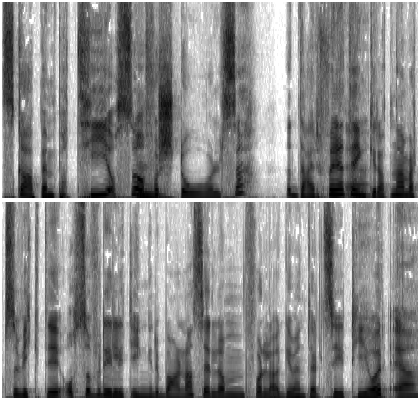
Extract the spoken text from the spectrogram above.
skape empati også, og Mm. forståelse. Det er derfor jeg Ja. tenker at den har vært så viktig også for de litt yngre barna, selv om forlaget eventuelt sier ti år. ja.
